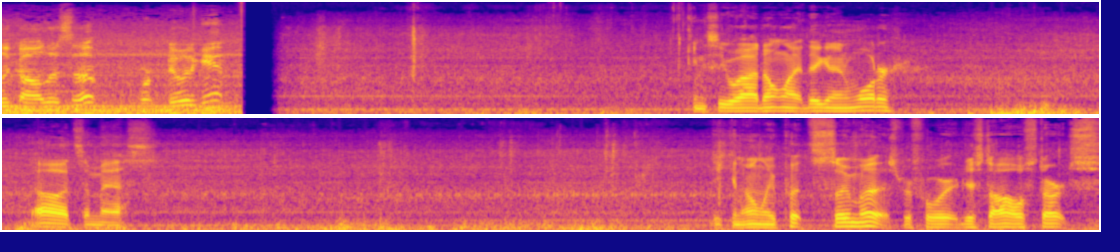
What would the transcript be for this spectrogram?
Slick all this up, work do it again. Can you see why I don't like digging in water? Oh, it's a mess. You can only put so much before it just all starts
